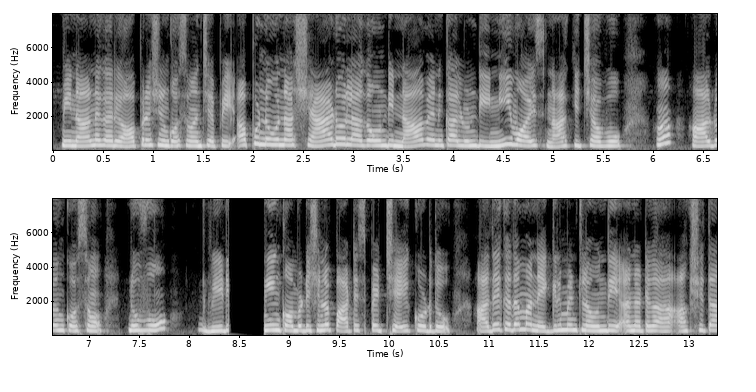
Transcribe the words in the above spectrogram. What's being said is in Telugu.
మీ నాన్నగారి ఆపరేషన్ కోసం అని చెప్పి. అప్పుడు నువ్వు నా షాడో లాగా ఉండి నా వెనకాల ఉండి నీ వాయిస్ నాకు ఇచ్చావు. ఆల్బమ్ కోసం నువ్వు వీడియో సింగింగ్ కాంపిటీషన్లో పార్టిసిపేట్ చేయకూడదు. అదే కదా మన అగ్రిమెంట్లో ఉంది అన్నట్టుగా అక్షిత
